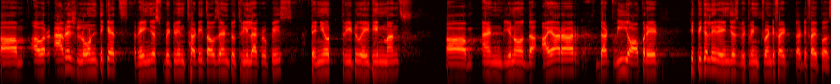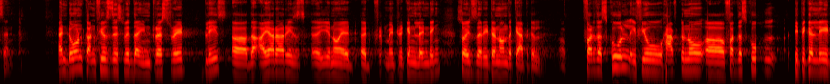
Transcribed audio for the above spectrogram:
Um, our average loan tickets ranges between 30,000 to 3 lakh rupees, tenure 3 to 18 months. Um, and you know the IRR that we operate typically ranges between 25 to 35 percent. And don't confuse this with the interest rate please. Uh, the IRR is, uh, you know, a, a, different metric in lending, so it's the return on the capital. For the school, if you have to know, uh, for the school, typically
